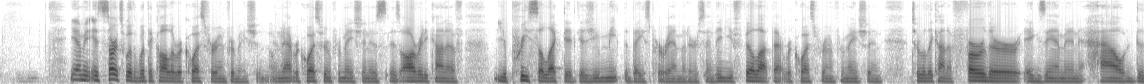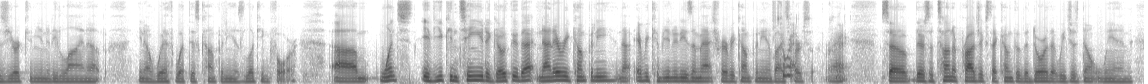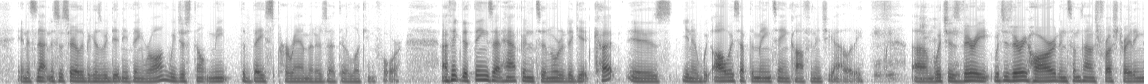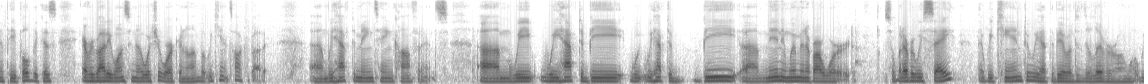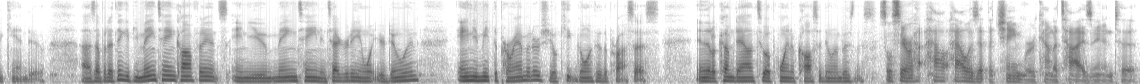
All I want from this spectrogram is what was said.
Yeah, I mean, it starts with what they call a request for information. And that request for information is, is already kind of, you're pre-selected because you meet the base parameters. And then you fill out that request for information to really kind of further examine how does your community line up, you know, with what this company is looking for. Um, once, if you continue to go through that, not every company, not every community is a match for every company and vice Correct. versa, right? Correct. So there's a ton of projects that come through the door that we just don't win. And it's not necessarily because we did anything wrong, we just don't meet the base parameters that they're looking for. I think the things that happen to, in order to get cut is, you know, we always have to maintain confidentiality, um, which is very, which is very hard and sometimes frustrating to people because everybody wants to know what you're working on, but we can't talk about it. Um, we have to maintain confidence. Um, we, we have to be, we, we have to be uh, men and women of our word. So whatever we say that we can do, we have to be able to deliver on what we can do. Uh, so, but I think if you maintain confidence and you maintain integrity in what you're doing, and you meet the parameters, you'll keep going through the process, and it'll come down to a point of cost of doing business. So Sarah, how, how is it the chamber kind of ties into,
